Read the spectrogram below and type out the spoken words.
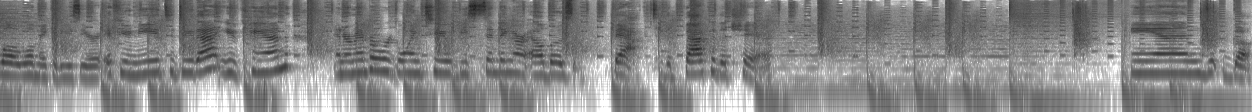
Well, we'll make it easier. If you need to do that, you can. And remember, we're going to be sending our elbows back to the back of the chair. And go.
